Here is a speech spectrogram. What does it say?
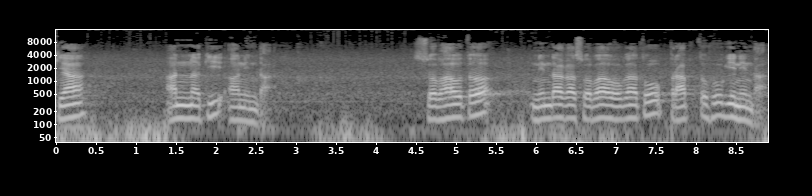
क्या? अन्न की अनिंदा। स्वभाव तो निंदा का स्वभाव होगा तो प्राप्त होगी निंदा।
